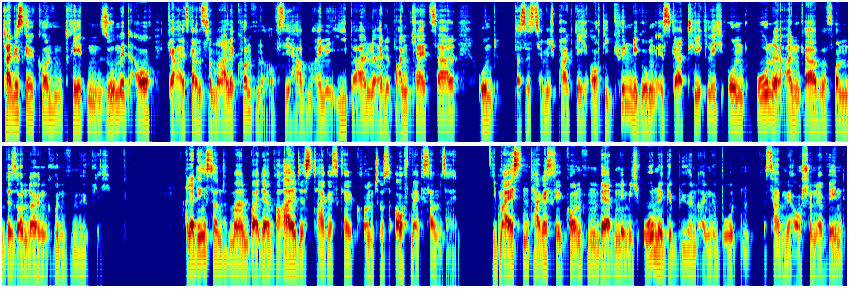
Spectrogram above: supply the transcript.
Tagesgeldkonten treten somit auch als ganz normale Konten auf. Sie haben eine IBAN, eine Bankleitzahl und, das ist ziemlich praktisch, auch die Kündigung ist gar täglich und ohne Angabe von besonderen Gründen möglich. Allerdings sollte man bei der Wahl des Tagesgeldkontos aufmerksam sein. Die meisten Tagesgeldkonten werden nämlich ohne Gebühren angeboten, das haben wir auch schon erwähnt.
